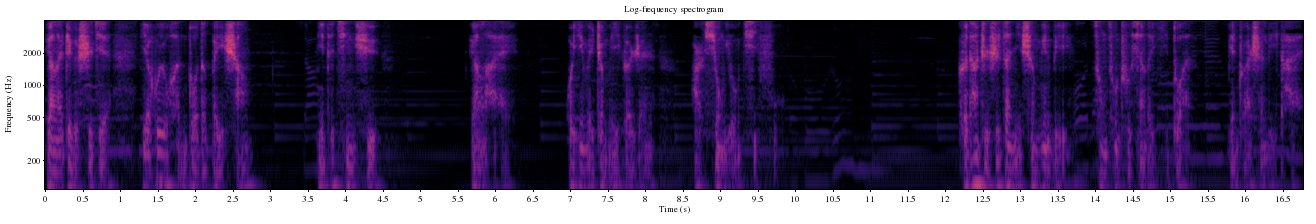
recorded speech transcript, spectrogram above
原来这个世界也会有很多的悲伤。你的情绪，原来会因为这么一个人而汹涌起伏。可他只是在你生命里匆匆出现了一段。便转身离开，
